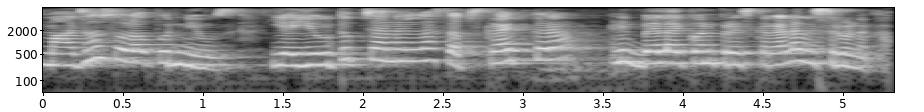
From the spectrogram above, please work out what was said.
माझं सोलापूर न्यूज या यूट्यूब चॅनलला सबस्क्राईब करा आणि बेल आयकॉन प्रेस करायला विसरू नका.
